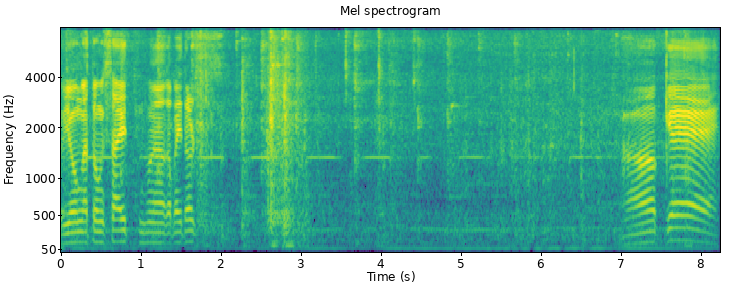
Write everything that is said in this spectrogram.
Ito yung atong site mga kapaiters. Okay.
